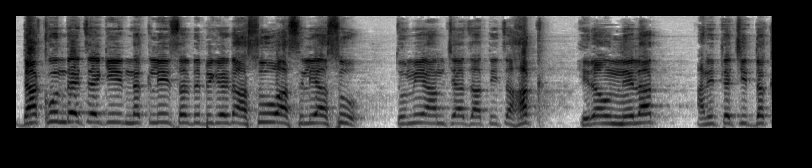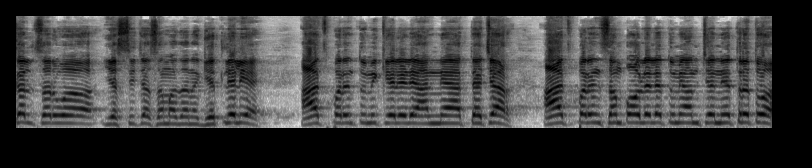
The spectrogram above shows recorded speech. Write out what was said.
दाखवून द्यायचंय की नकली सर्टिफिकेट असू असली असू तुम्ही आमच्या जातीचा हक हिरावून नेलात आणि त्याची दखल सर्व एस सीच्या समाजानं घेतलेली आहे. आजपर्यंत तुम्ही केलेले अन्याय अत्याचार आजपर्यंत संपवलेले तुम्ही आमचे नेतृत्व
